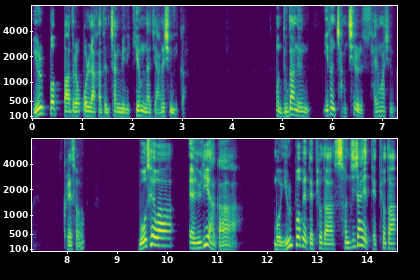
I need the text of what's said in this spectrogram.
율법 받으러 올라가던 장면이 기억나지 않으십니까? 어, 누가는 이런 장치를 사용하시는 거예요. 그래서 모세와 엘리야가 뭐 율법의 대표다, 선지자의 대표다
